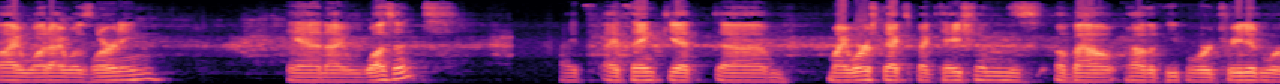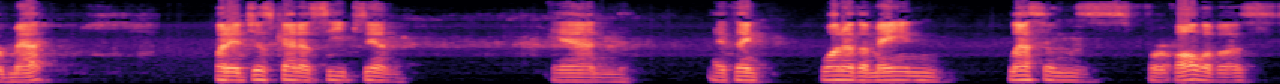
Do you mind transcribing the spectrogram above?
by what I was learning, and I wasn't. I, I think it, um, my worst expectations about how the people were treated were met, but it just kind of seeps in. And I think one of the main lessons for all of us,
